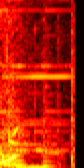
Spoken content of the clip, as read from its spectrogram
Apple.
